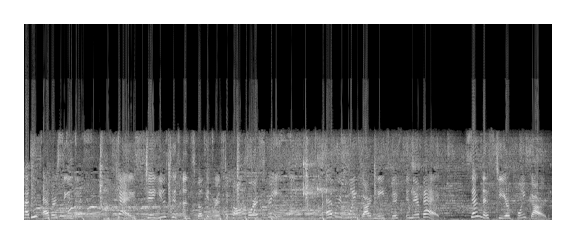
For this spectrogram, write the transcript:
Have you ever seen this? K. Jay used his unspoken words to call for a screen. Every point guard needs this in their bag. Send this to your point guard.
